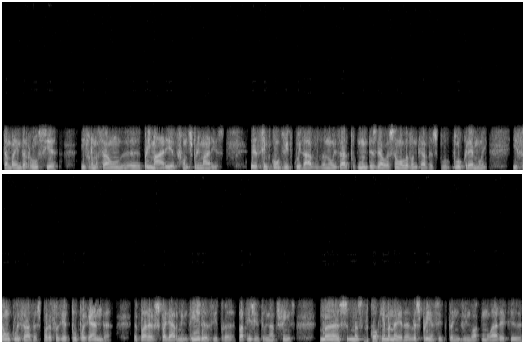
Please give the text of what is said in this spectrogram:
também da Rússia, informação eh, primária, de fontes primárias, eh, sempre com o devido cuidado de analisar, porque muitas delas são alavancadas pelo, pelo Kremlin e são utilizadas para fazer propaganda, para espalhar mentiras e para, para atingir determinados fins, mas, mas de qualquer maneira, da experiência que tenho vindo a acumular é que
